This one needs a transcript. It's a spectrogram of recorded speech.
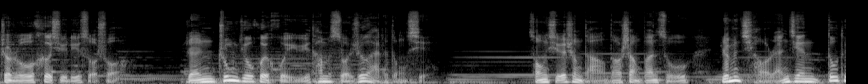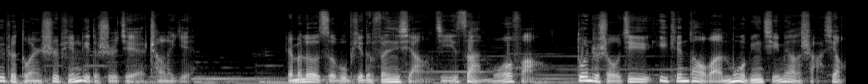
正如赫胥黎所说，人终究会毁于他们所热爱的东西。从学生党到上班族，人们悄然间都对这短视频里的世界成了瘾。人们乐此不疲地分享、集赞、模仿，端着手机一天到晚莫名其妙的傻笑，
